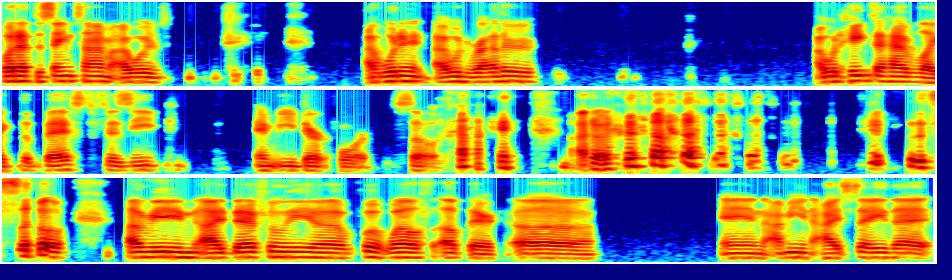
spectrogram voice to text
but at the same time, I would, I wouldn't, I would rather, I would hate to have like the best physique and be dirt poor. So I don't. so, I mean, I definitely uh put wealth up there. Uh, and I mean, I say that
